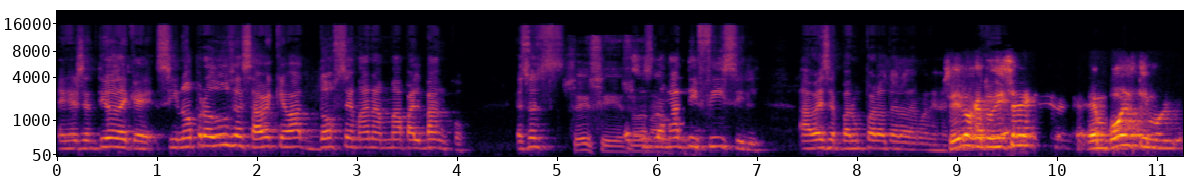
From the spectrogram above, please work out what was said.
En el sentido de que si no produces, sabes que va dos semanas más para el banco. Eso es, Sí, sí. Eso, eso es lo más difícil a veces para un pelotero de manejar. Sí, lo que tú dices es que en Baltimore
